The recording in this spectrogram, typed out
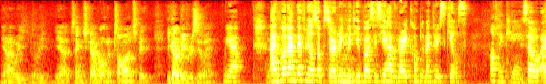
you know, we, we you know things go wrong at times, but you got to be resilient. Yeah. Yeah. And what I'm definitely also observing with you both is you have very complementary skills. Oh, thank you. So I Yeah.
